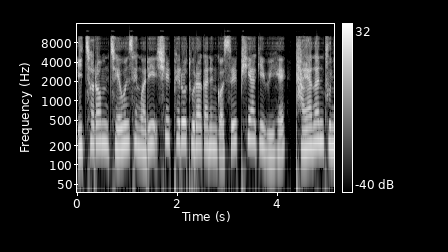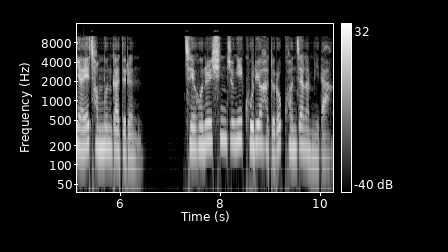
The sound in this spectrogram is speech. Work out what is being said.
이처럼 재혼 생활이 실패로 돌아가는 것을 피하기 위해 다양한 분야의 전문가들은 재혼을 신중히 고려하도록 권장합니다.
